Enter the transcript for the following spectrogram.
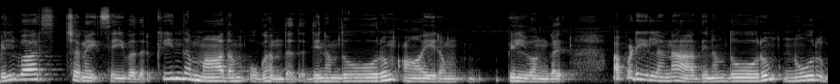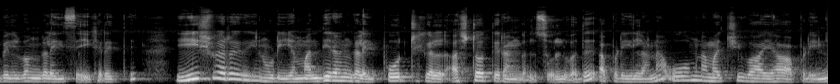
பில்வார்ச்சனை செய்வதற்கு இந்த மாதம் உகந்தது. தினம்தோறும் ஆயிரம் பில்வங்கள். அப்படி இல்லைன்னா தினம்தோறும் நூறு பில்வங்களை சேகரித்து ஈஸ்வரனுடைய மந்திரங்களை போற்றிகள் அஷ்டோத்திரங்கள் சொல்வது. அப்படி இல்லைன்னா ஓம் நமச்சிவாயா அப்படின்னு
